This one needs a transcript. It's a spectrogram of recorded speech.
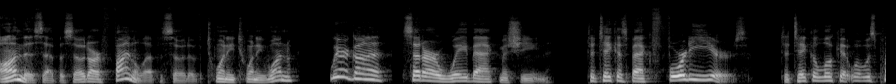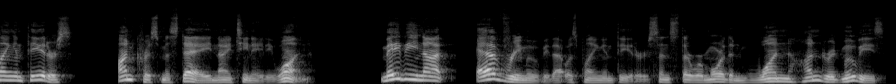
On this episode, our final episode of 2021, we're going to set our Wayback Machine to take us back 40 years to take a look at what was playing in theaters on Christmas Day, 1981. Maybe not every movie that was playing in theaters, since there were more than 100 movies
